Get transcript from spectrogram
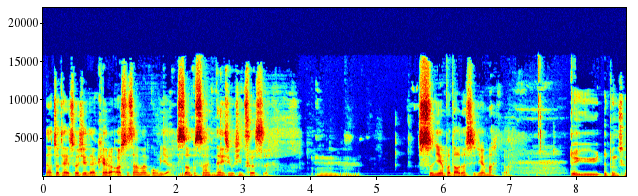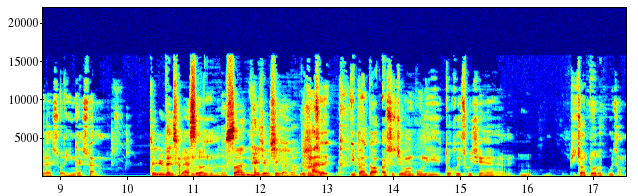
那这台车现在开了二十三万公里啊，算不算耐久性测试？嗯，十年不到的时间嘛，对吧？对于日本车来说，应该算了。对日本车来说，算耐久性了，对吧？日本车一般到二十几万公里都会出现嗯比较多的故障的。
